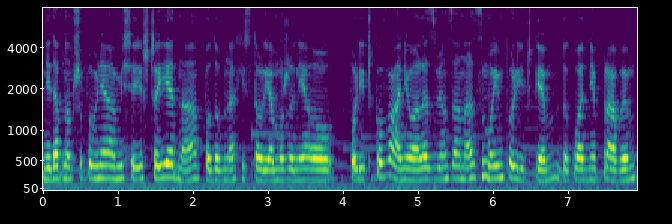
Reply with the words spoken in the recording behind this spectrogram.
Niedawno przypomniała mi się jeszcze jedna podobna historia, może nie o policzkowaniu, ale związana z moim policzkiem, dokładnie prawym,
